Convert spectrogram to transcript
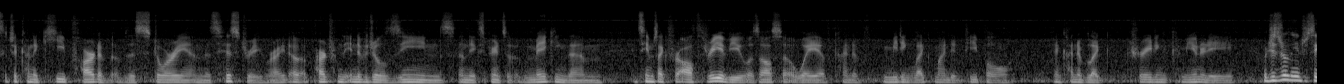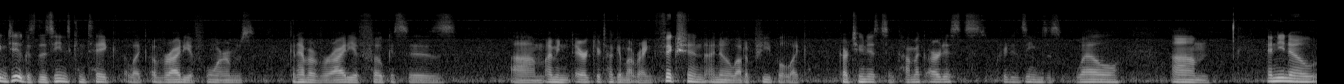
such a kind of key part of, of this story and this history, right? Apart from the individual zines and the experience of making them, it seems like for all three of you, it was also a way of kind of meeting like-minded people and kind of like creating a community, which is really interesting too, because the zines can take like a variety of forms, can have a variety of focuses. Um, I mean, Eric, you're talking about writing fiction. I know a lot of people like cartoonists and comic artists created zines as well. Um, and you know,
